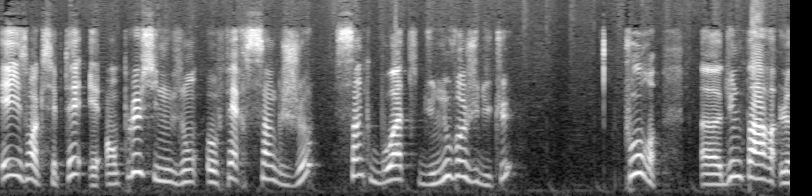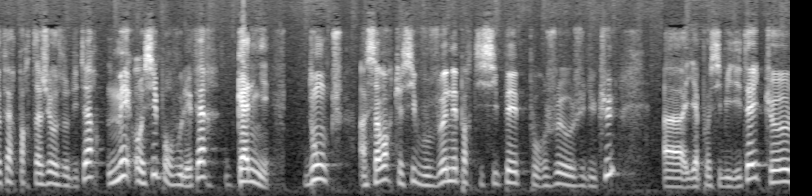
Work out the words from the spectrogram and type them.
Et ils ont accepté et en plus ils nous ont offert 5 jeux, 5 boîtes du nouveau jus du cul pour euh, d'une part le faire partager aux auditeurs, mais aussi pour vous les faire gagner. Donc, à savoir que si vous venez participer pour jouer au jus du cul, euh, il y a possibilité que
